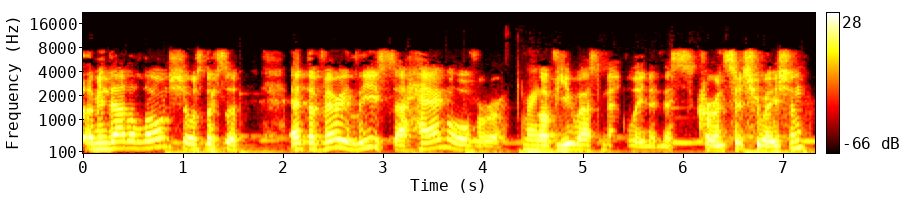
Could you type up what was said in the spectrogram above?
I mean, that alone shows there's a, at the very least, a hangover right. of U.S. meddling in this current situation.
